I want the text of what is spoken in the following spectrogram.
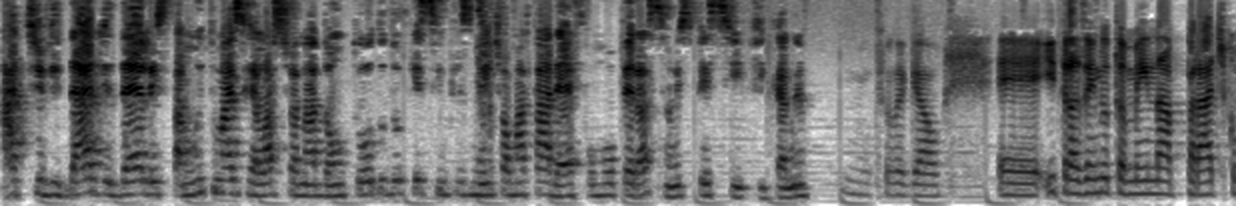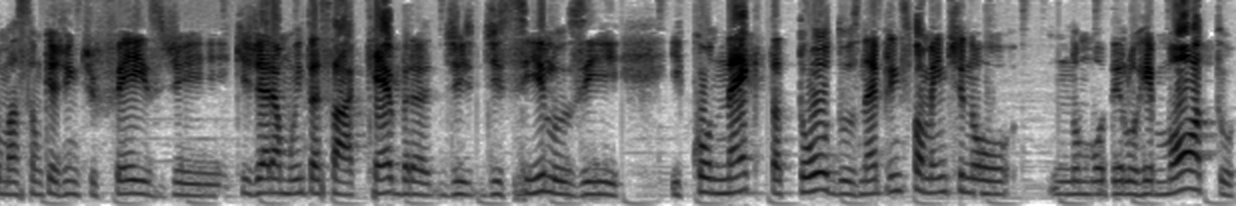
A atividade dela está muito mais relacionada a um todo do que simplesmente a uma tarefa, uma operação específica, né? Muito legal. É, e trazendo também na prática uma ação que a gente fez, de que gera muito essa quebra de, de silos e, e conecta todos, né? Principalmente no, no modelo remoto,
